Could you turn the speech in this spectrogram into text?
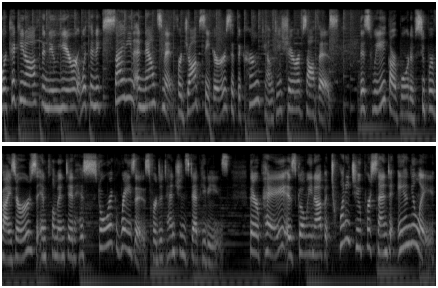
We're kicking off the new year with an exciting announcement for job seekers at the Kern County Sheriff's Office. This week, our Board of Supervisors implemented historic raises for detentions deputies. Their pay is going up 22% annually,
